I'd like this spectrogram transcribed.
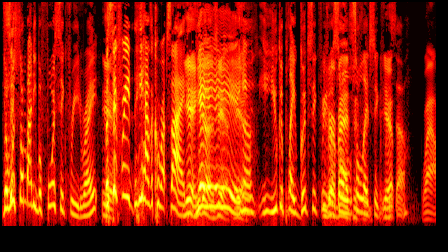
There Sig- was somebody before Siegfried, right? But Yeah. Siegfried, he has a corrupt side. Yeah, he yeah, does, yeah, yeah, yeah, yeah. yeah. He was- he- you could play good Siegfried He's or very bad Soul, Soul Edge Siegfried. Siegfried. Yep. So Wow.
